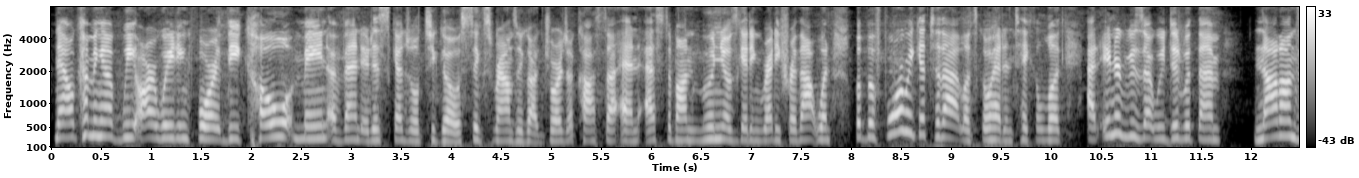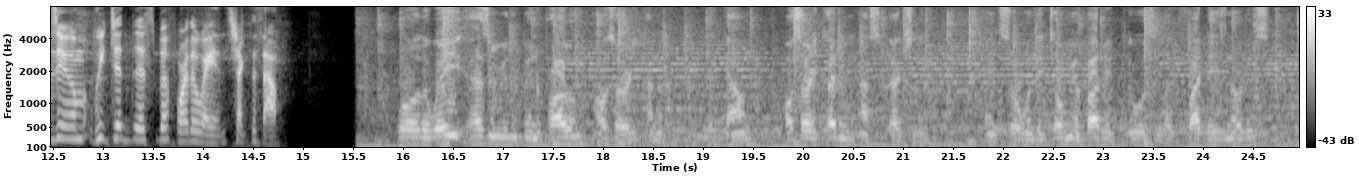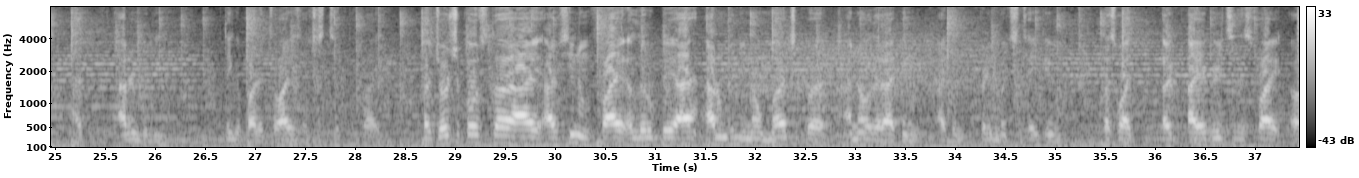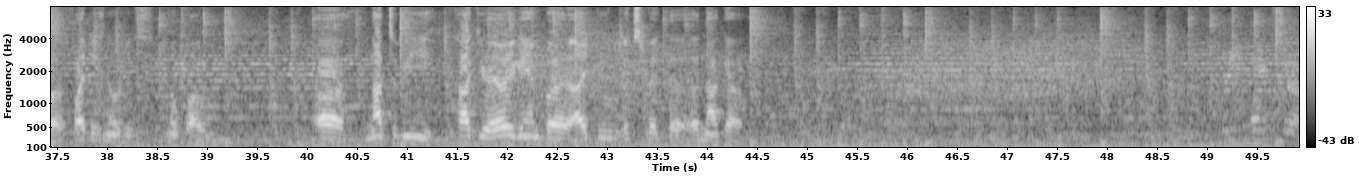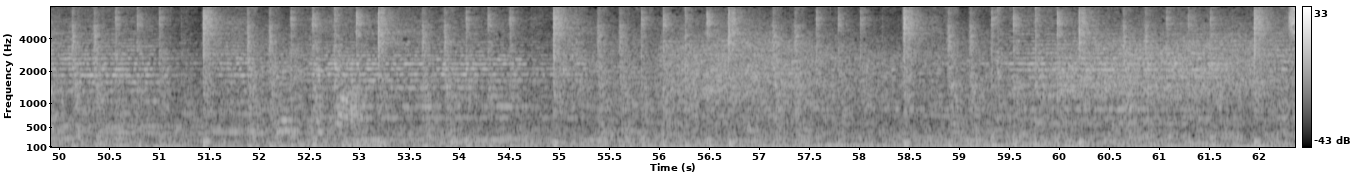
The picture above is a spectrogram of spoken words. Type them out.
Now, coming up, we are waiting for the co-main event. It is scheduled to go six rounds. We've got George Acosta and Esteban Munoz getting ready for that one. But before we get to that, let's go ahead and take a look at interviews that we did with them, not on Zoom. We did this before the weigh-ins. Check this out. Well, the weight hasn't really been a problem. I was already kind of like down. I was already cutting actually. And so when they told me about it, it was like five days notice. I, I didn't really think about it twice. I just took the fight. Uh, George Acosta, I, I've seen him fight a little bit. I, I don't really know much, but I know that I can I can pretty much take him. That's why I, I agreed to this fight, uh, five days notice, no problem. Uh, not to be cocky or arrogant, but I do expect a, a knockout.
